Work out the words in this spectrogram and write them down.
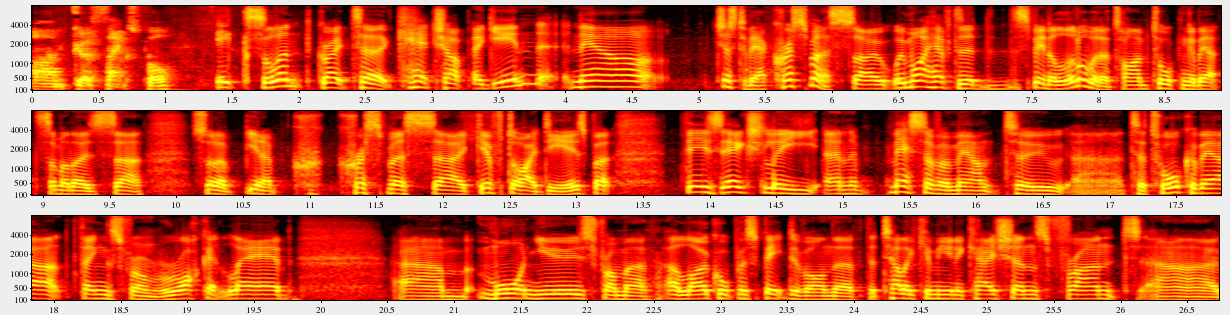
I'm good, thanks, Paul. Excellent. Great to catch up again. Now, just about Christmas. So we might have to spend a little bit of time talking about some of those uh, sort of you know cr- Christmas uh, gift ideas, but. There's actually a massive amount to uh, to talk about. Things from Rocket Lab, um, more news from a, a, local perspective on the, the telecommunications front, uh,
